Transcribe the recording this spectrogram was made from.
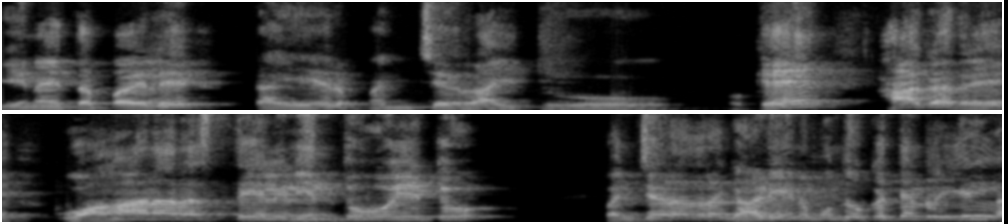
ಏನಾಯ್ತಪ್ಪ ಇಲ್ಲಿ? ಟೈರ್ ಪಂಚರ್ ಆಯಿತು. ಓಕೆ? ಹಾಗಾದ್ರೆ ವಾಹನ ರಸ್ತೆಯಲ್ಲಿ ನಿಂತು ಹೋಯಿತು. ಪಂಚರ್ ಆದ್ರ ಗಾಡಿ ಏನು ಮುಂದೆ ಹೋಗತ್ತೇನ್ರಿ ಇಲ್ಲ.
